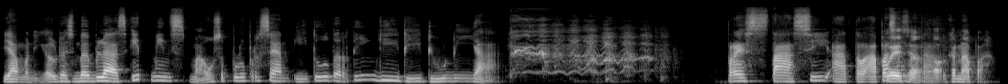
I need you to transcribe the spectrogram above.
yang meninggal udah 19. It means mau 10% itu tertinggi di dunia. Prestasi atau apa Wes, saya tahu. oh, kenapa?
